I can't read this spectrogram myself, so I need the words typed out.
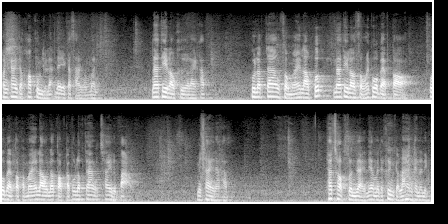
ค่อนข้างจะครอบคลุมอยู่แล้วในเอกสารของมัน หน้าที่เราคืออะไรครับ ผู้รับจ้างส่งมาให้เราปุ๊บหน้าที่เราส่งให้ผู้ออกแบบต่อ ผู้ออกแบบตอบกลับมาให้เราเราตอบกับผู้รับจ้างใช่หรือเปล่า ไม่ใช่นะครับ ถ้าช็อปส่วนใหญ่เนี่ยมันจะขึ้นกับร่างแค่นั้นเอง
